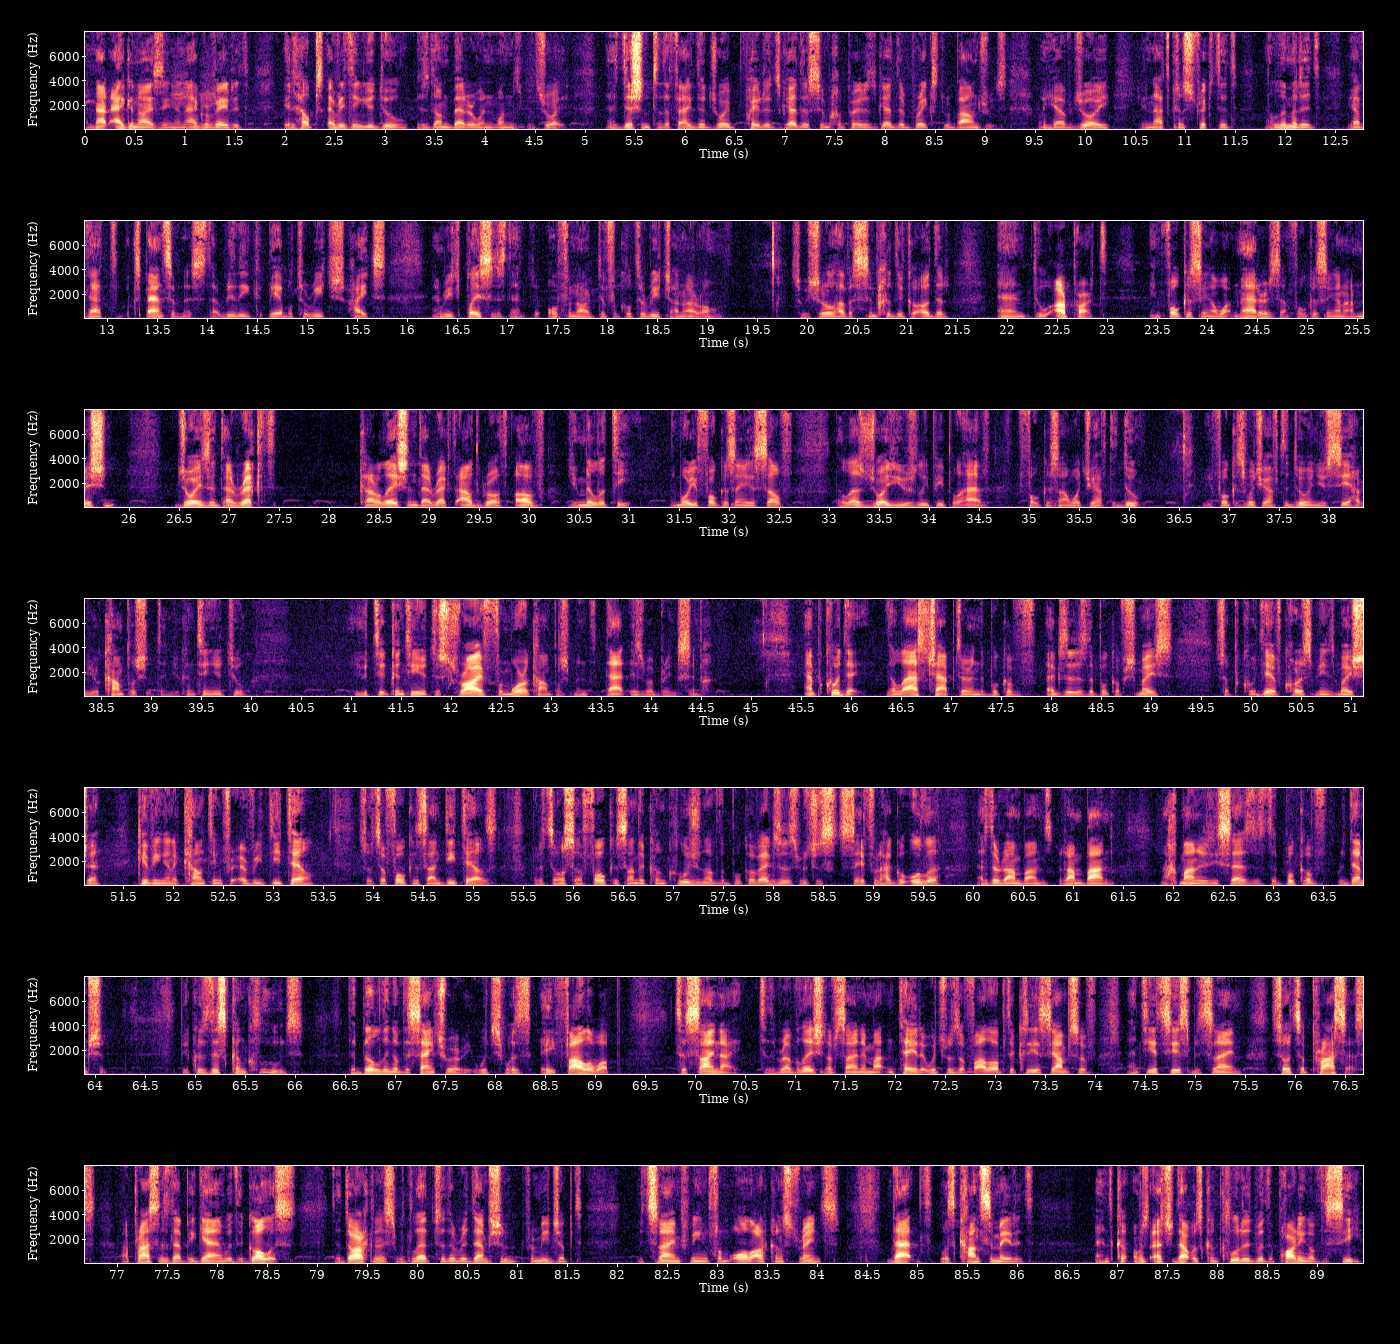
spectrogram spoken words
and not agonizing and aggravated, it helps everything you do is done better when one's with joy. In addition to the fact that joy together, simcha together breaks through boundaries. When you have joy, you're not constricted and limited. You have that expansiveness that really be able to reach heights and reach places that often are difficult to reach on our own. So we should all have a simcha adr and do our part in focusing on what matters and focusing on our mission. Joy is a direct correlation, direct outgrowth of humility. The more you focus on yourself, the less joy usually people have focus on what you have to do. You focus what you have to do, and you see how you accomplish it, and you continue to you t- continue to strive for more accomplishment. That is what brings simcha. And Pekudei, the last chapter in the book of Exodus, the book of Shmos. So Pekudei, of course, means Moshe giving an accounting for every detail. So it's a focus on details, but it's also a focus on the conclusion of the book of Exodus, which is Sefer HaGeula, as the Ramban, Ramban Nachmanides says. It's the book of redemption because this concludes the building of the sanctuary, which was a follow up to Sinai, to the revelation of Sinai Matan Torah, which was a follow up to Kriyas Yamsuf and to Yetzias Mitzrayim. So it's a process, a process that began with the Golis, the darkness, which led to the redemption from Egypt, Mitzrayim being from all our constraints. That was consummated, and that was concluded with the parting of the sea,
